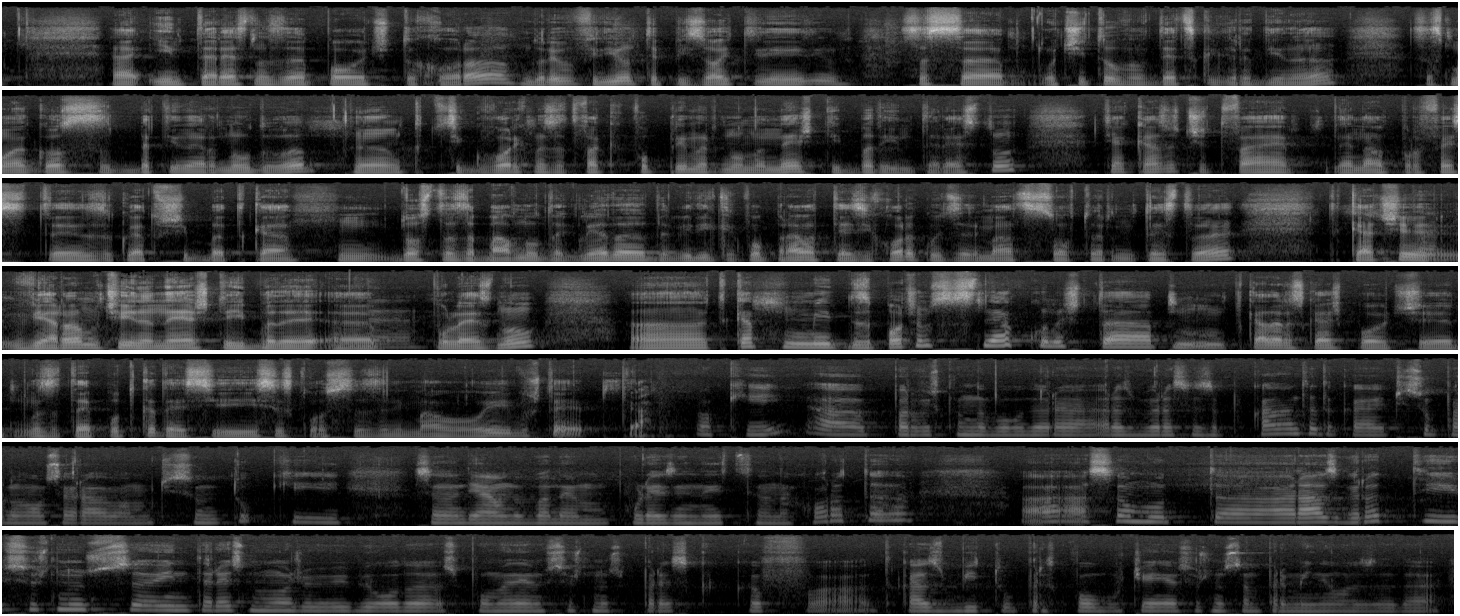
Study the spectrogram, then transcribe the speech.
а, интересна за повечето хора. Дори в един от епизодите с а, учител в детска градина, с моя гост Бетина Арнудова, а, като си говорихме за това какво примерно на нея ще бъде интересно, тя каза, че това е една от професиите, за която ще бъде така доста забавно да гледа, да види какво правят тези хора, които занимават софтуерно тестване. Така че Супер. вярвам, че и на нея ще й бъде да. полезно. А, така, ми да започнем с няколко неща, така да разкажеш повече за теб, откъде си и с какво си се занимавала и въобще така. Окей, okay. първо искам да благодаря, разбира се, за поканата, така е, че супер много се радвам, че съм тук и се надявам да бъдем полезни наистина на хората. А, аз съм от а, Разград и всъщност интересно може би било да споменем всъщност през какъв а, така сбито, през какво обучение всъщност съм преминала, за да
